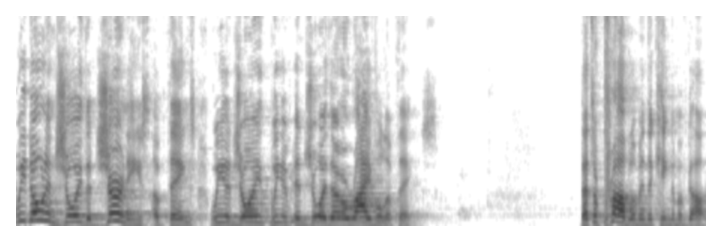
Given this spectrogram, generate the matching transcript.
We don't enjoy the journeys of things. We enjoy we enjoy the arrival of things. That's a problem in the kingdom of God.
